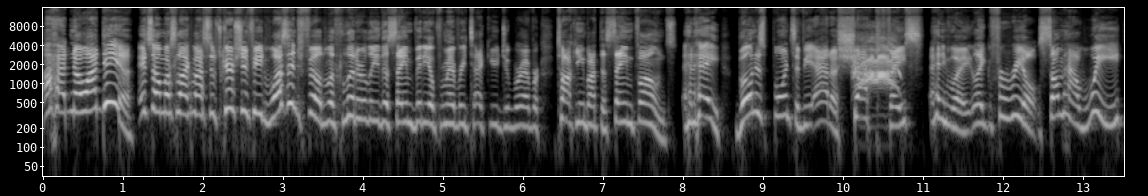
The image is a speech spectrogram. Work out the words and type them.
I had no idea. It's almost like my subscription feed wasn't filled with literally the same video from every tech YouTuber ever talking about the same phones. And hey, bonus points if you add a shocked face. Anyway, like for real, somehow we,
